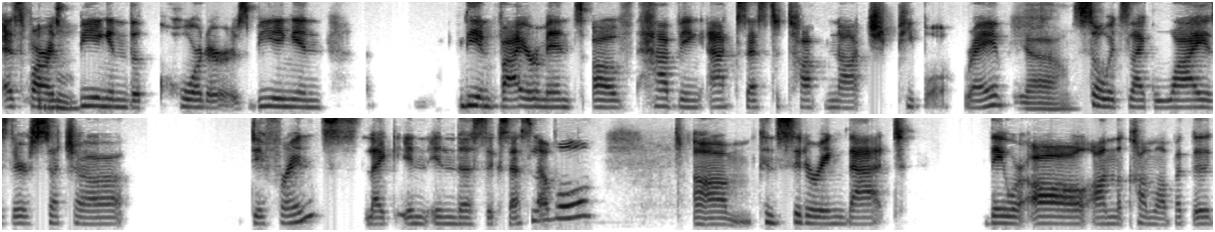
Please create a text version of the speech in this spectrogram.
as far as Mhm. being in the quarters, being in the environment of having access to top notch people, right? Yeah. So it's like, why is there such a difference like in in the success level um considering that they were all on the come up at the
